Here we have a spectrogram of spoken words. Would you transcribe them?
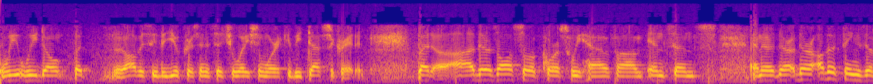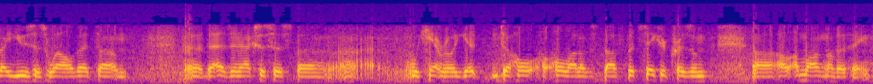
we we don't put obviously the Eucharist in a situation where it could be desecrated. But uh, there's also, of course, we have um, incense, and there, there there are other things that I use as well that. Um, as an exorcist, uh, uh, we can't really get into a whole, a whole lot of stuff, but sacred chrism, uh, among other things.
